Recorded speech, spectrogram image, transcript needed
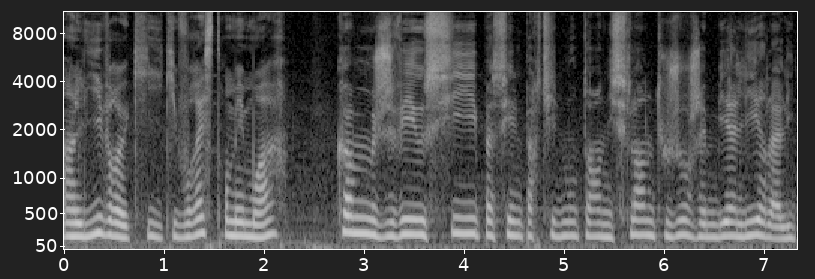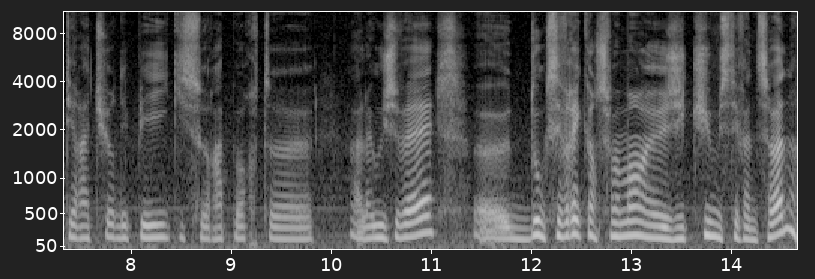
un livre qui, qui vous reste en mémoire? Comme je vais aussi passer une partie de mon temps en Islande, toujours j'aime bien lire la littérature des pays qui se rapportent à là où je vais. Euh, donc c'est vrai qu'en ce moment, euh, j'écume Stephenson.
